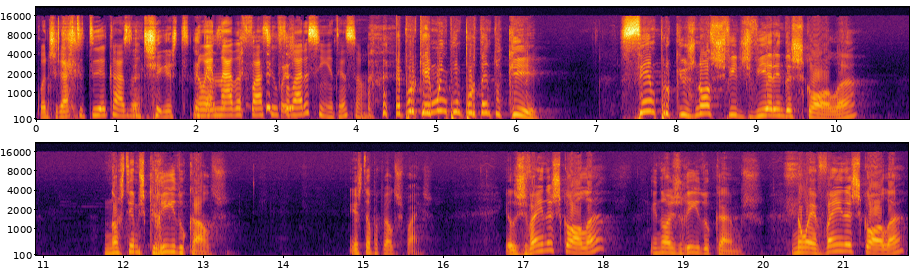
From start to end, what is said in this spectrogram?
quando chegaste-te a casa. Quando chegaste. Não é casa. nada fácil Pois. falar assim, atenção. é porque é muito importante o quê? Sempre que os nossos filhos vierem da escola, nós temos que reeducá-los. Este é o papel dos pais. Eles vêm da escola e nós reeducamos. Não é vêm da escola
